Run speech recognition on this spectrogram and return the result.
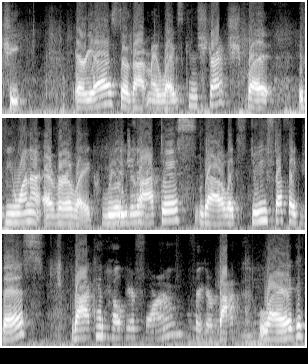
cheek area so that my legs can stretch. But if you want to ever like really Pigeon it? practice, yeah, like doing stuff like this, that can help your form for your back leg.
